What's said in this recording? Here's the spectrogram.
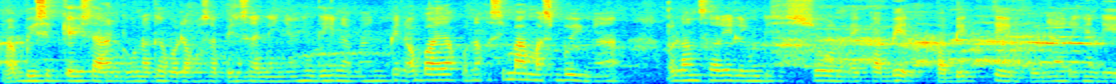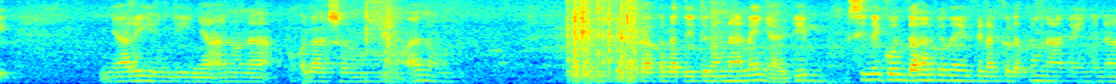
Mabisit kayo sa akin kung naghabol ako sa pinsan ninyo. Hindi naman. Pinabaya ko na kasi mamas boy nga. Walang sariling desisyon. May kabit, pabiktim. Kunyari hindi, kunyari hindi niya ano na, wala siyang ano, pinagkakalat dito ng nanay niya. Di, sinigundahan ko na yung pinagkalat ng nanay niya na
